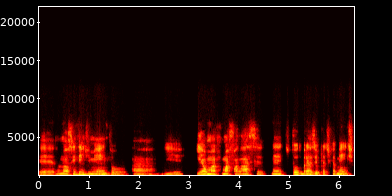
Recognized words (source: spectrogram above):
É, no nosso entendimento, a, e, e, é uma, uma falácia né, de todo o Brasil praticamente,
